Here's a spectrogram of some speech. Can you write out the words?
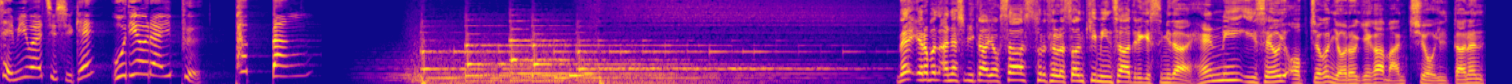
재미와 지식의 오디오 라이프 팟빵 네, 여러분 안녕하십니까. 역사 스토리텔러 썬킴 인사드리겠습니다. 헨리 2세의 업적은 여러 개가 많죠. 일단은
